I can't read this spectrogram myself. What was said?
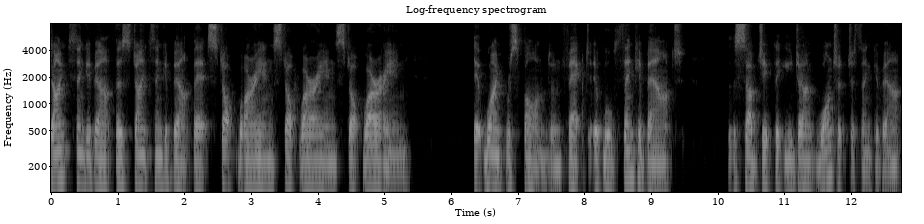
don't think about this, don't think about that, stop worrying, stop worrying, stop worrying, it won't respond. In fact, it will think about the subject that you don't want it to think about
